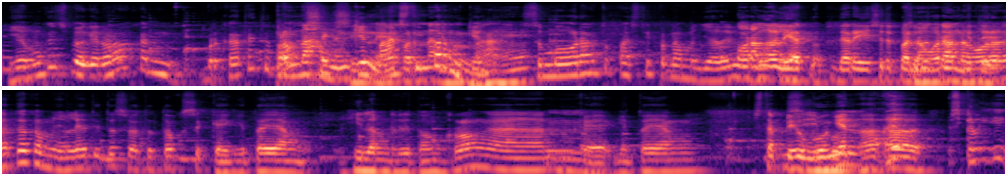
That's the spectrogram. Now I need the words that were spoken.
Ya mungkin sebagian orang akan berkata itu Pernah toxic mungkin sih. ya, pasti pernah pernah. mungkin ya. Semua orang tuh pasti pernah menjalani. Orang ngelihat dari sudut pandang sudut orang pandang gitu. orang ya. itu akan melihat itu suatu toxic kayak kita yang hilang dari tongkrongan, Hmm. kayak kita yang Setiap dihubungin, Sibuk. Ah, eh, ah. sekali eh,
